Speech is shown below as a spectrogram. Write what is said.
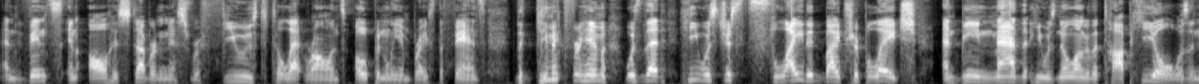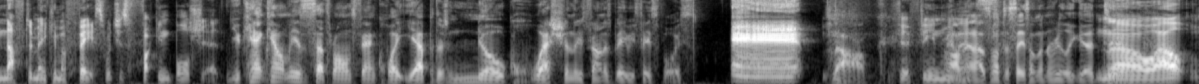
And Vince, in all his stubbornness, refused to let Rollins openly embrace the fans. The gimmick for him was that he was just slighted by Triple H, and being mad that he was no longer the top heel was enough to make him a face, which is fucking bullshit. You can't count me as a Seth Rollins fan quite yet, but there's no question that he's found his babyface voice. Eh, No. 15 minutes. Oh man, I was about to say something really good. Too. No, I'll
